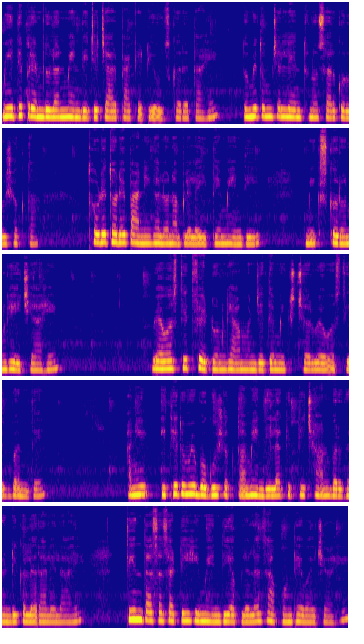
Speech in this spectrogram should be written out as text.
मी इथे प्रेमदुलन मेहंदीचे चार पॅकेट यूज करत आहे. तुम्ही तुमच्या लेंथनुसार करू शकता. थोडे थोडे पाणी घालून आपल्याला इथे मेहंदी मिक्स करून घ्यायची आहे. व्यवस्थित फेटून घ्या म्हणजे ते मिक्सचर व्यवस्थित बनते. आणि इथे तुम्ही बघू शकता मेहंदीला किती छान बरगंडी कलर आलेला आहे. तीन तासासाठी ही मेहंदी आपल्याला झाकून ठेवायची आहे.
